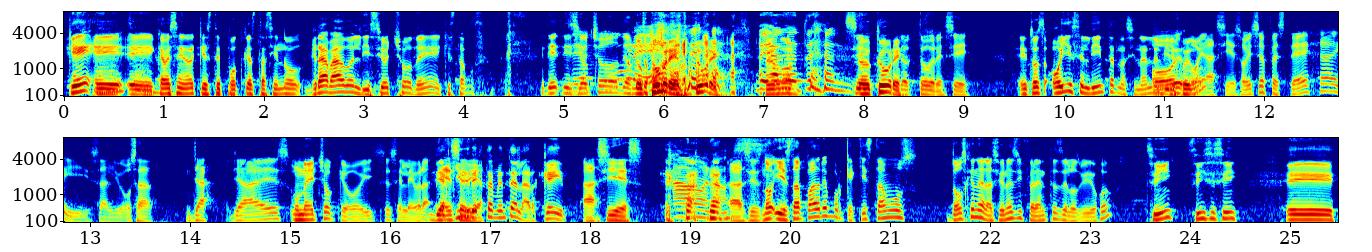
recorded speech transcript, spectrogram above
Que eh, eh, cabe señalar que este podcast está siendo grabado el 18 de... ¿Qué estamos? Die- 18 de De octubre. octubre, octubre. Perdón. De- De octubre. De octubre, sí. Entonces, hoy es el Día Internacional del Hoy, Videojuego. hoy- así es, hoy se festeja y salió, o sea, ya, ya es un hecho que hoy se celebra de aquí día. directamente al arcade. Así es, Vámonos. así es. No, y está padre porque aquí estamos dos generaciones diferentes de los videojuegos. Sí, sí, sí, sí. Eh,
